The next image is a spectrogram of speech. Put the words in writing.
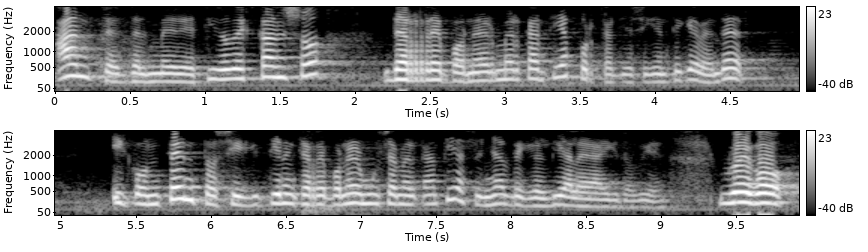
antes del merecido descanso, de reponer mercancías porque al día siguiente hay que vender. Y contentos si tienen que reponer mucha mercancía, señal de que el día les ha ido bien. Luego,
